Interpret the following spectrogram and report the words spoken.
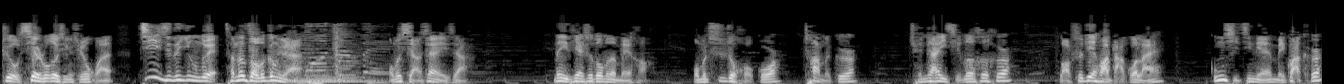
只有陷入恶性循环，积极的应对才能走得更远。我们想象一下，那一天是多么的美好。我们吃着火锅，唱着歌，全家一起乐呵呵。老师电话打过来。恭喜今年没挂科。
